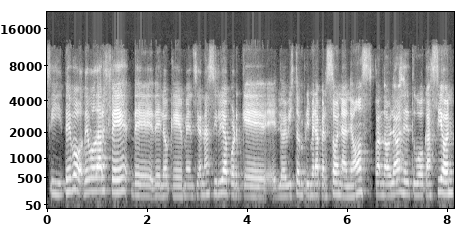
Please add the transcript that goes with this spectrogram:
Sí, debo, debo dar fe de, de lo que menciona Silvia porque eh, lo he visto en primera persona, ¿no? Cuando hablabas de tu vocación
